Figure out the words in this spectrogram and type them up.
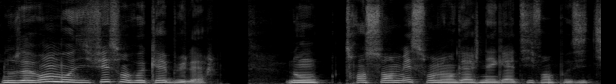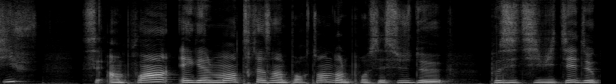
nous avons modifié son vocabulaire. Donc, transformer son langage négatif en positif, c'est un point également très important dans le processus de positivité, de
